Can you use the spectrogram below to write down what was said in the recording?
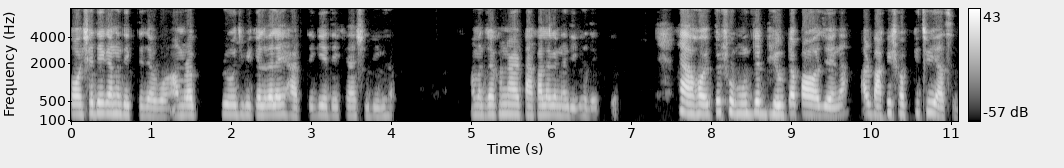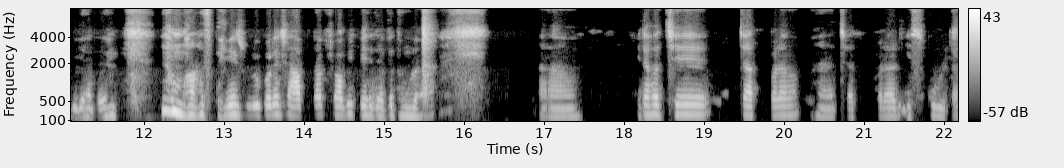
পয়সা দিয়ে কেন দেখতে যাব? আমরা রোজ বিকেল বেলায় হাঁটতে গিয়ে দেখে আসি দীঘা। আমাদের এখন আর টাকা লাগে না দীঘা দেখতে। হ্যাঁ হয়তো সমুদ্রের ঢেউটা পাওয়া যায় না, আর বাকি সবকিছুই আছে দীঘাতে। মাছ থেকে শুরু করে সাপ টাপ সবই পেয়ে যাবে তোমরা। এটা হচ্ছে চাঁদপাড়া হ্যাঁ চাঁদপাড়ার স্কুলটা।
